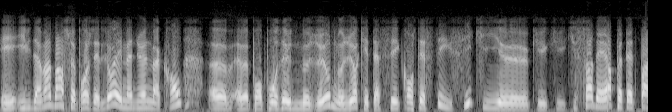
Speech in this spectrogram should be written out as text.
Et évidemment, dans ce projet de loi, Emmanuel Macron proposait une mesure, une mesure qui est assez contestée ici, qui, qui, qui, qui sera d'ailleurs peut-être pas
